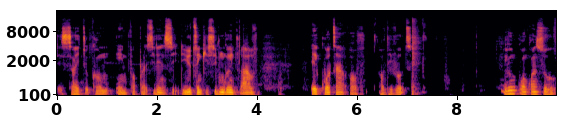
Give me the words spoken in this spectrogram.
decide to come in for presidency, do you think he's even going to have a quarter of, of the vote. Even Kwankwanso,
